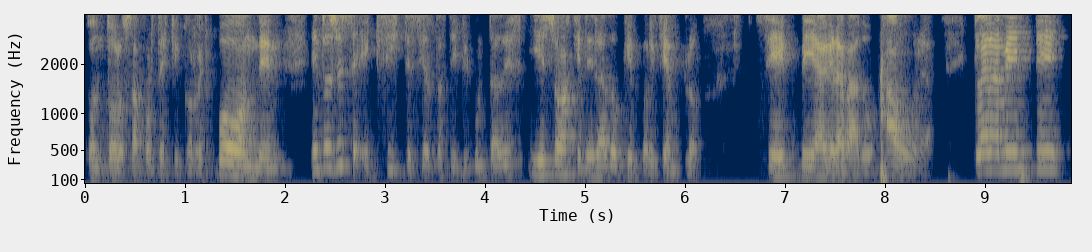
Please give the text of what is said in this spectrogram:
con todos los aportes que corresponden. Entonces existen ciertas dificultades y eso ha generado que, por ejemplo, se vea agravado. Ahora, claramente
